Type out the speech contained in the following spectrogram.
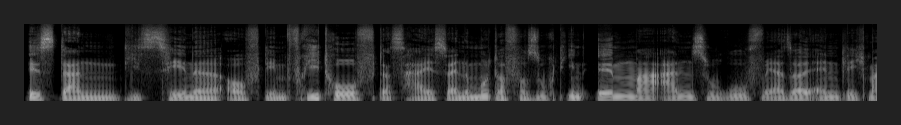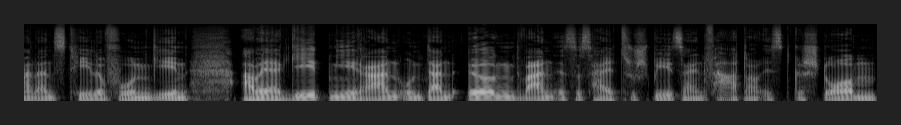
ist dann die Szene auf dem Friedhof. Das heißt, seine Mutter versucht ihn immer anzurufen, er soll endlich mal ans Telefon gehen, aber er geht nie ran und dann irgendwann ist es halt zu spät, sein Vater ist gestorben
